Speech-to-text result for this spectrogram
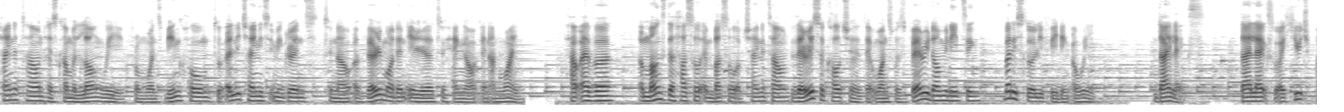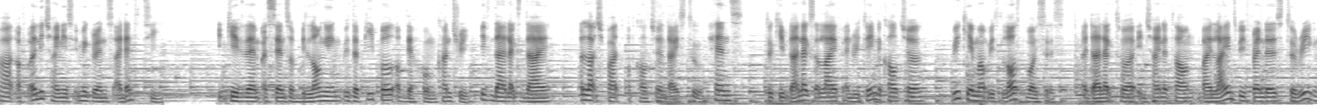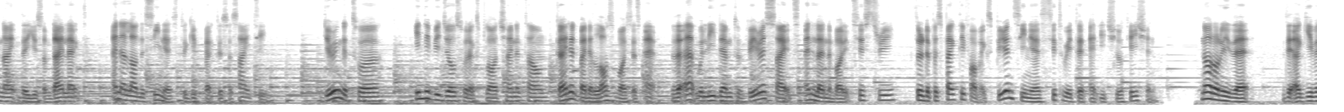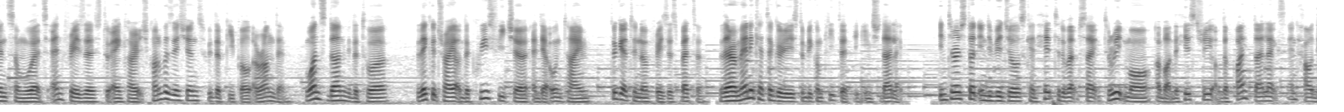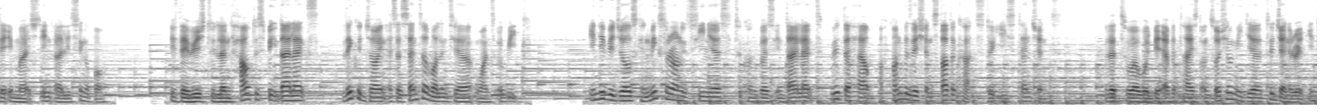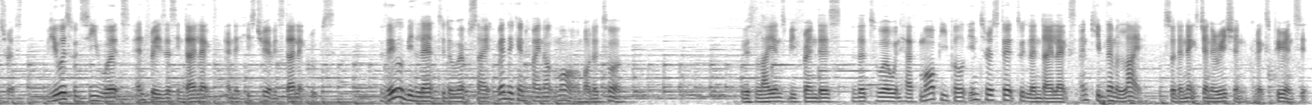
Chinatown has come a long way from once being home to early Chinese immigrants to now a very modern area to hang out and unwind. However, amongst the hustle and bustle of Chinatown, there is a culture that once was very dominating but is slowly fading away. Dialects. Dialects were a huge part of early Chinese immigrants' identity. It gave them a sense of belonging with the people of their home country. If dialects die, a large part of culture dies too. Hence, to keep dialects alive and retain the culture, we came up with Lost Voices, a dialect tour in Chinatown by Lions Befrienders to reignite the use of dialect and allow the seniors to give back to society. During the tour, individuals would explore Chinatown guided by the Lost Voices app. The app will lead them to various sites and learn about its history through the perspective of experienced seniors situated at each location. Not only that, they are given some words and phrases to encourage conversations with the people around them. Once done with the tour, they could try out the quiz feature at their own time to get to know phrases better. There are many categories to be completed in each dialect. Interested individuals can head to the website to read more about the history of the five dialects and how they emerged in early Singapore. If they wish to learn how to speak dialects, they could join as a centre volunteer once a week. Individuals can mix around with seniors to converse in dialect with the help of conversation starter cards to ease tensions. The tour would be advertised on social media to generate interest. Viewers would see words and phrases in dialect and the history of its dialect groups. They will be led to the website where they can find out more about the tour. With Lions Befrienders, the tour would have more people interested to learn dialects and keep them alive so the next generation could experience it.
